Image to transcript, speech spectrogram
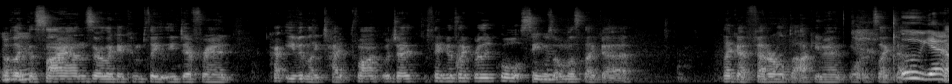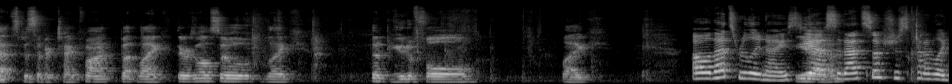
of like Mhm. the scions are like a completely different even like type font, which I think is like really cool. It seems Mhm. almost like a like a federal document where it's like that Ooh, yeah. that specific type font, but like there's also like the beautiful like Oh, that's really nice. Yeah. Yeah. so that stuff's just kind of like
